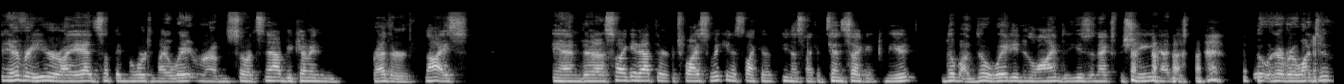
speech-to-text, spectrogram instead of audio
And every year I add something more to my weight room, so it's now becoming rather nice. And uh, so I get out there twice a week, and it's like a you know it's like a 10 second commute. No, no waiting in line to use the next machine. I just do it whenever I want to,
